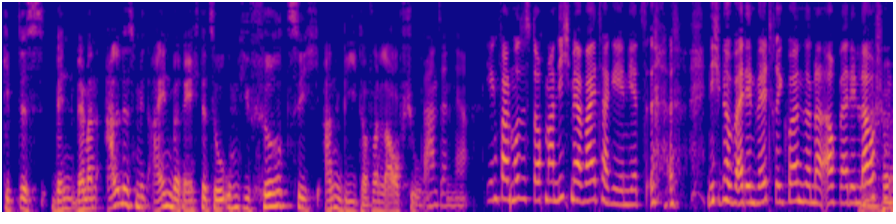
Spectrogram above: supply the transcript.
gibt es, wenn, wenn man alles mit einberechnet, so um die 40 Anbieter von Laufschuhen. Wahnsinn, ja. Irgendwann muss es doch mal nicht mehr weitergehen jetzt. nicht nur bei den Weltrekorden, sondern auch bei den Laufschuhen.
